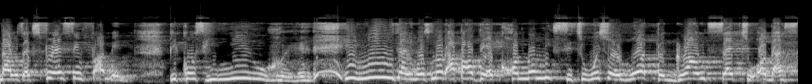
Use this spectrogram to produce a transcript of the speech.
that was experiencing famine, because he knew he knew that it was not about the economic situation or what the ground said to others.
